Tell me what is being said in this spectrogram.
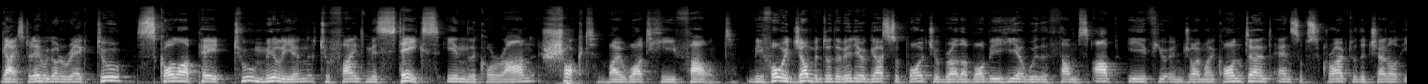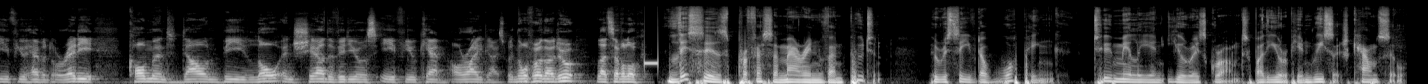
Guys, today we're going to react to Scholar paid 2 million to find mistakes in the Quran, shocked by what he found. Before we jump into the video, guys, support your brother Bobby here with a thumbs up if you enjoy my content and subscribe to the channel if you haven't already. Comment down below and share the videos if you can. Alright guys, with no further ado, let's have a look. This is Professor Marijn van Putten, who received a whopping 2 million euros grant by the European Research Council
